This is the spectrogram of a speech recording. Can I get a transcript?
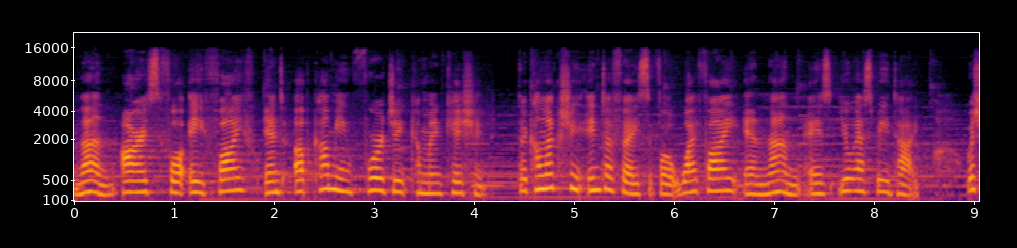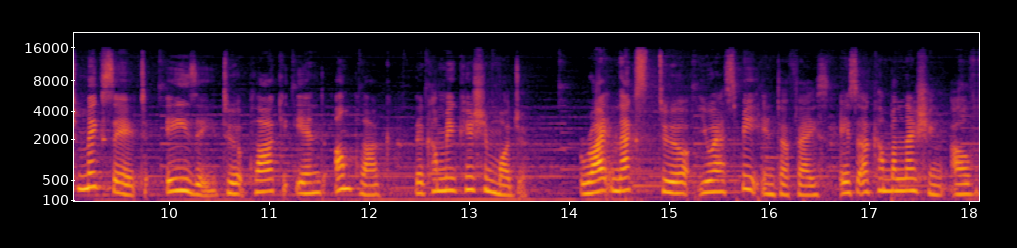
LAN, RS485, and upcoming 4G communication. The connection interface for Wi-Fi and LAN is USB type, which makes it easy to plug and unplug the communication module. Right next to USB interface is a combination of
